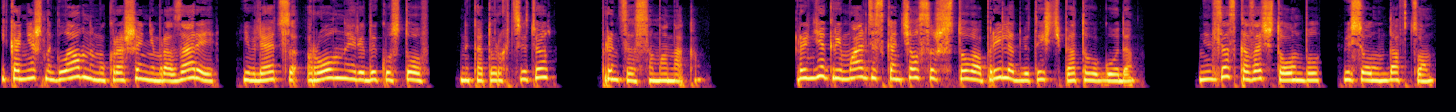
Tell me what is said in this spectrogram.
И, конечно, главным украшением розарии являются ровные ряды кустов, на которых цветет принцесса Монако. Ренье Гримальди скончался 6 апреля 2005 года. Нельзя сказать, что он был веселым вдовцом.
